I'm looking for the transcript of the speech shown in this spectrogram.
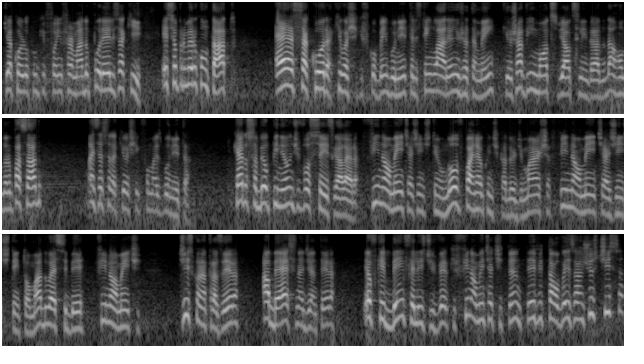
de acordo com o que foi informado por eles aqui. Esse é o primeiro contato. Essa cor aqui eu achei que ficou bem bonita. Eles têm laranja também, que eu já vi em motos de alta cilindrada da Honda no passado. mas essa daqui eu achei que foi mais bonita. Quero saber a opinião de vocês, galera. Finalmente a gente tem um novo painel com indicador de marcha, finalmente a gente tem tomada USB, finalmente disco na traseira, ABS na dianteira. Eu fiquei bem feliz de ver que finalmente a Titan teve talvez a justiça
